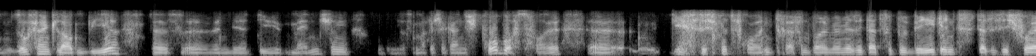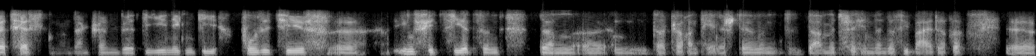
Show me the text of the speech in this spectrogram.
Insofern glauben wir, dass äh, wenn wir die Menschen, das mache ich ja gar nicht vorwurfsvoll, äh, die sich mit Freunden treffen wollen, wenn wir sie dazu bewegen, dass sie sich vorher testen. Und dann können wir diejenigen, die positiv äh, infiziert sind, dann äh, in der Quarantäne stellen und damit verhindern, dass sie weitere äh,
